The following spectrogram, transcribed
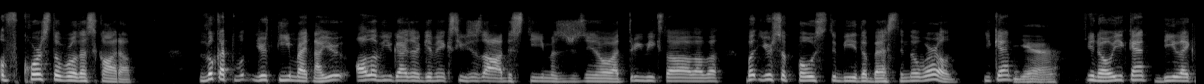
of course the world has caught up. Look at what your team right now. You all of you guys are giving excuses. Ah, this team is just you know at three weeks, blah blah blah. But you're supposed to be the best in the world. You can't, Yeah. you know, you can't be like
